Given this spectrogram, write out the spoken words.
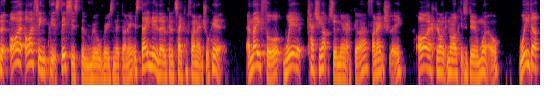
But I, I think it's this is the real reason they've done it is they knew they were going to take a financial hit, and they thought we're catching up to America financially. Our economic markets are doing well. We don't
